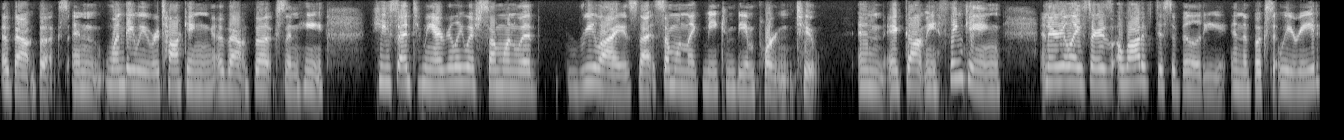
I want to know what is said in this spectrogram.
about books. And one day we were talking about books, and he he said to me, "I really wish someone would realize that someone like me can be important too." And it got me thinking, and I realized there's a lot of disability in the books that we read,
